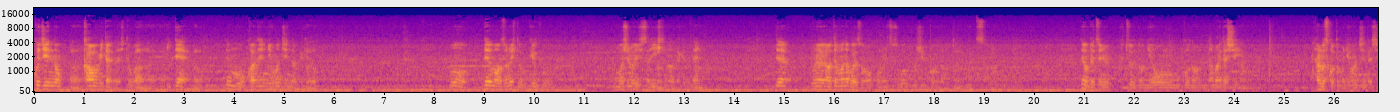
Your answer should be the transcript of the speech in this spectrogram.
黒人のうん。顔みたいな人がういて、でももう完全に日本人なんだけど、もうでまあその人結構面白いしさいい人なんだけどね、で俺頭の中でさあこの人すごい黒人っぽいなと思ってさ、でも別に普通の日本語の名前だし、話すことも日本人だし、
